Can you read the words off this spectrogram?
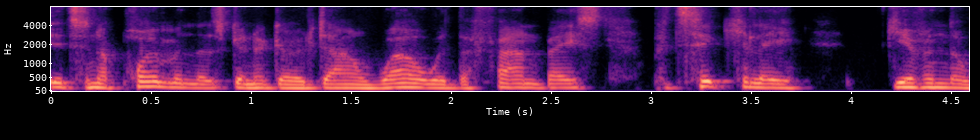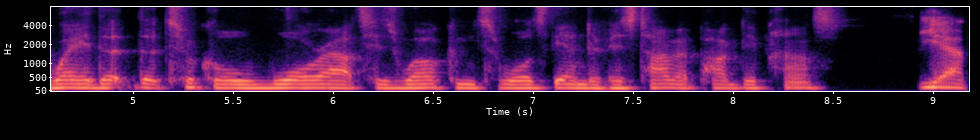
it's an appointment that's going to go down well with the fan base, particularly given the way that that Tuchel wore out his welcome towards the end of his time at Parc des Princes. Yeah.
